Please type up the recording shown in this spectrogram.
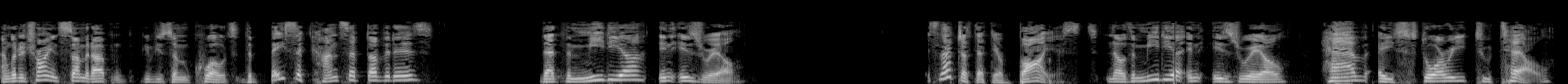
I'm going to try and sum it up and give you some quotes. The basic concept of it is that the media in Israel, it's not just that they're biased. No, the media in Israel have a story to tell,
